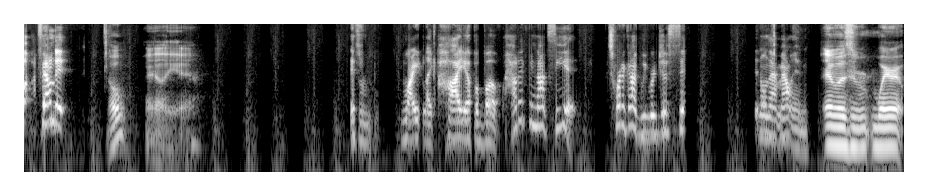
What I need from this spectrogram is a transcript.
Oh, I found it! Oh, hell yeah. It's right, like, high up above. How did we not see it? I swear to God, we were just sitting on that mountain. It was where,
